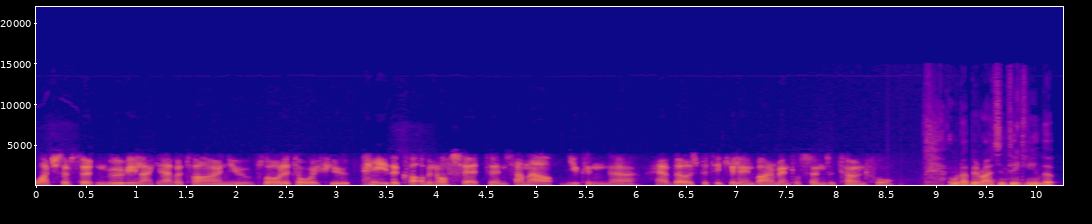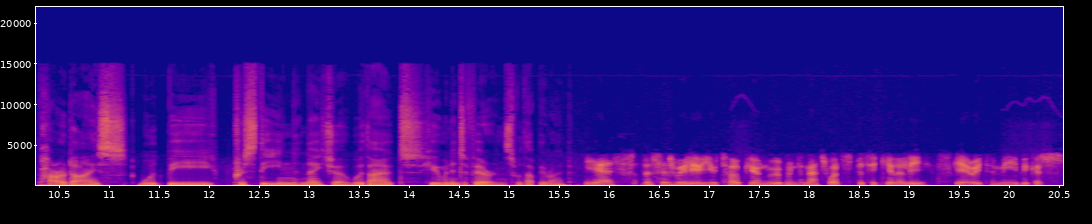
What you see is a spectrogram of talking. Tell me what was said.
watched a certain movie like Avatar and you applaud it, or if you pay the carbon offset, then somehow you can uh, have those particular environmental sins atoned for. Would I be right in thinking that paradise would be pristine nature without human interference? Would that be right? Yes, this is really a utopian movement, and that's what's particularly scary to me because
